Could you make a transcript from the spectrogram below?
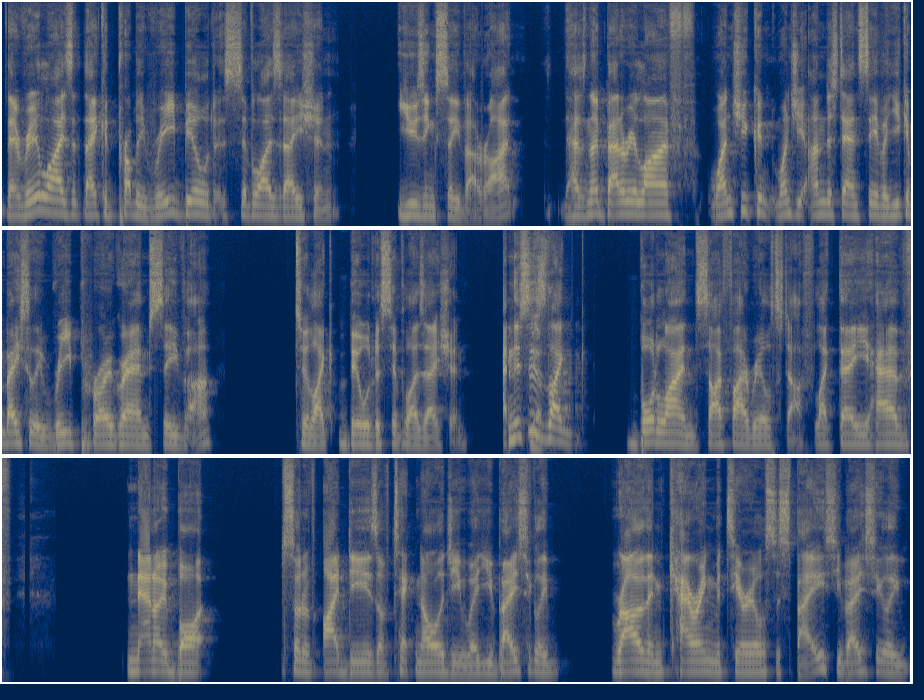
They realized that they could probably rebuild civilization using Siva, right? Has no battery life. Once you can, once you understand Siva, you can basically reprogram Siva to like build a civilization. And this is like borderline sci-fi real stuff. Like they have nanobot sort of ideas of technology where you basically rather than carrying materials to space, you basically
